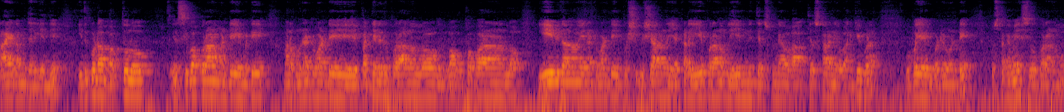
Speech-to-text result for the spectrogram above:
రాయడం జరిగింది. ఇది కూడా భక్తులు శివ పురాణం అంటే ఏమిటి? మనకు ఉన్నటువంటి పద్దెనిమిది పురాణంలో ఉప పురాణంలో ఏ విధమైనటువంటి పుష్- విషయాలను ఎక్కడ ఏ పురాణంలో ఏమి తెలుసుకునే తెలుసుకోవాలనే వారికి కూడా ఉపయోగపడేటువంటి పుస్తకమే శివపురాణము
